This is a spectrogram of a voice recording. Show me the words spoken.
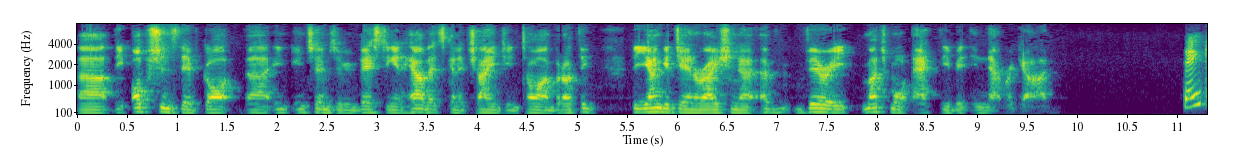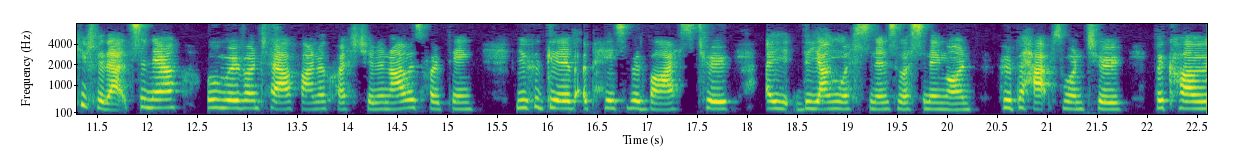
uh, the options they've got uh, in, in terms of investing and how that's going to change in time. But I think the younger generation are, are very much more active in, in, that regard. Thank you for that. So now we'll move on to our final question. And I was hoping you could give a piece of advice to a, the young listeners listening on who perhaps want to become,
